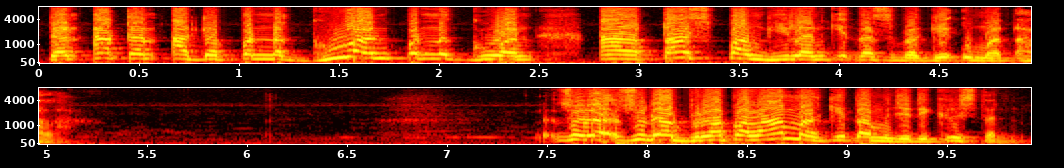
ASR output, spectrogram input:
Dan akan ada peneguhan-peneguhan atas panggilan kita sebagai umat Allah. Sudah, sudah berapa lama kita menjadi Kristen?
